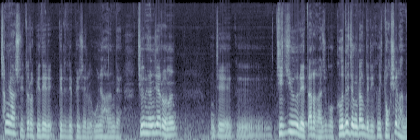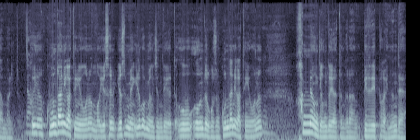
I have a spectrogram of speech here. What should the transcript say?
참여할 수 있도록 비례, 비례대표제를 운영하는데 지금 현재로는 이제 그 지지율에 따라 가지고 거대 정당들이 거의 독식을 한단 말이죠. 아. 그 군 단위 같은 경우는 뭐 여섯 여섯 명 일곱 명 정도의 어떤 의- 의원들 구성 군 단위 같은 경우는 한명 정도의 어떤 그런 비례대표가 있는데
